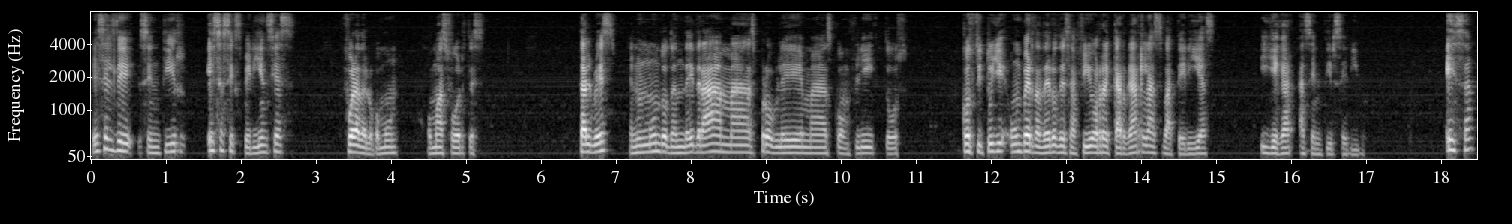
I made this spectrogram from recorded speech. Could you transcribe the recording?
es el de sentir esas experiencias fuera de lo común o más fuertes. Tal vez en un mundo donde hay dramas, problemas, conflictos, constituye un verdadero desafío recargar las baterías y llegar a sentirse vivo. Esa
